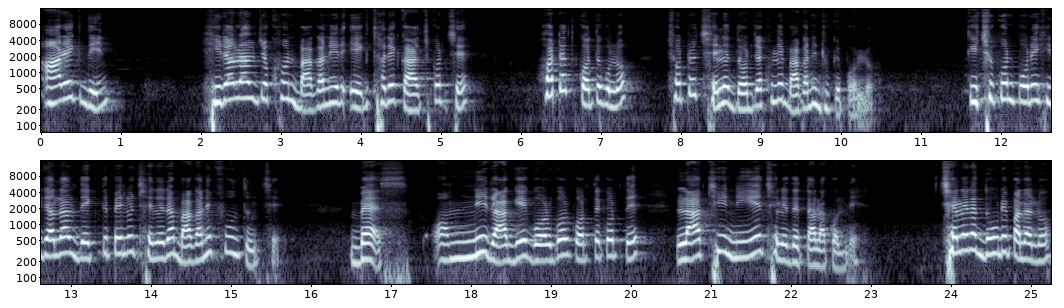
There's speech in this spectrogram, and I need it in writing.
আর একদিন হীরালাল যখন বাগানের একধারে কাজ করছে, হঠাৎ কতগুলো ছোট ছেলে দরজা খুলে বাগানে ঢুকে পড়ল। কিছুক্ষণ পরে হীরালাল দেখতে পেল ছেলেরা বাগানে ফুল তুলছে। ব্যাস, অমনি রাগে গড়গড় করতে করতে লাঠি নিয়ে ছেলেদের তালা করলে। ছেলেরা দৌড়ে পালালো।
